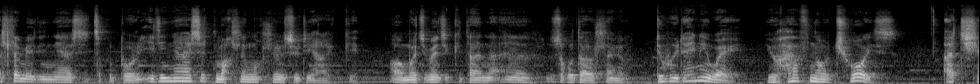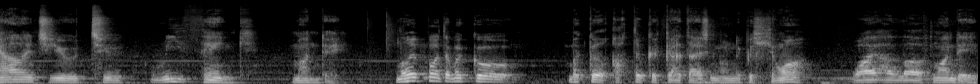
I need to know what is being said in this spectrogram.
аллами илиниаасситеқиппууни илиниаассат марлунгорлуун сулиаракки аа математик китаана сокутауллангер do it anyway you have no choice i challenge you to rethink monday noippo tamakku makkeeqartukkakkaataasingorni pillungo why i love monday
